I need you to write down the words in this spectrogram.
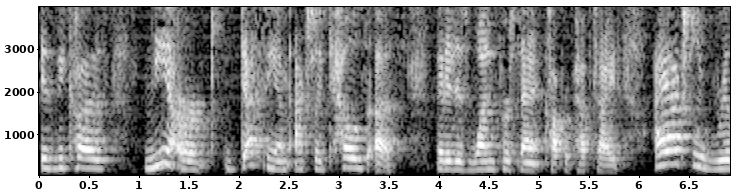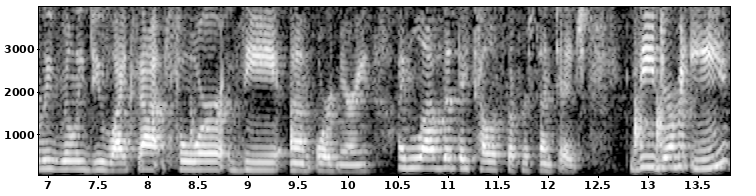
is because Nia or Deciem actually tells us that it is 1% copper peptide. I actually really, really do like that for the um, ordinary. I love that they tell us the percentage. The Derma E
